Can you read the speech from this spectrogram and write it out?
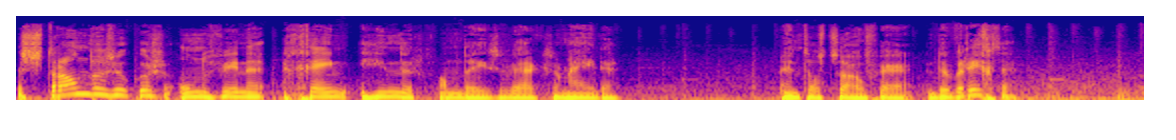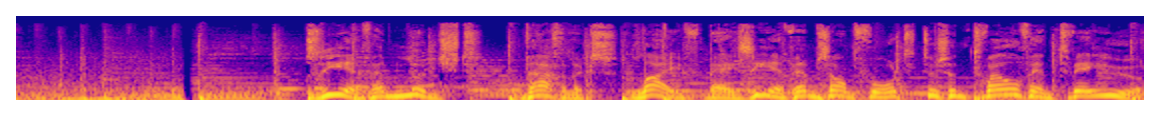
Strandbezoekers ondervinden geen hinder van deze werkzaamheden. En tot zover de berichten. ZFM luncht. Dagelijks live bij ZFM Zandvoort tussen 12 en 2 uur.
